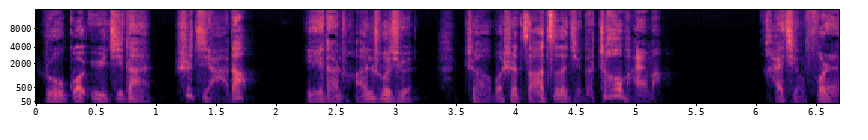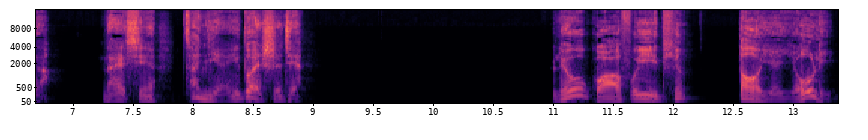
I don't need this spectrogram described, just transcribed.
如果玉鸡蛋是假的。”一旦传出去，这不是砸自己的招牌吗？还请夫人啊，耐心再撵一段时间。刘寡妇一听，倒也有理，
